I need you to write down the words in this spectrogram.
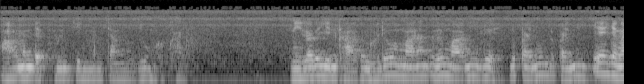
เอามันเด็ดมันจริงมันจังยุ่งกับใครนี่เราได้ยินข่าวเสมอเดี๋ยวมานั้นเออมานี่เรื่อยหรือไปนู่นหรือไปนี่ เอ๊ยยังไง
